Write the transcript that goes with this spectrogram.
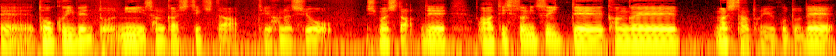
えートークイベントに参加してきたっていう話をしました。で、アーティストについて考えましたということで、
